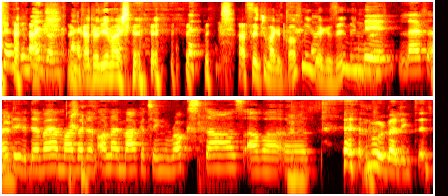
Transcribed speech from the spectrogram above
schöne Gemeinsamkeit. Gratuliere mal. Hast du ihn schon mal getroffen, ihn gesehen? Nee, live, nee. Der, der war ja mal bei den Online-Marketing-Rockstars, aber äh, nur über LinkedIn.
